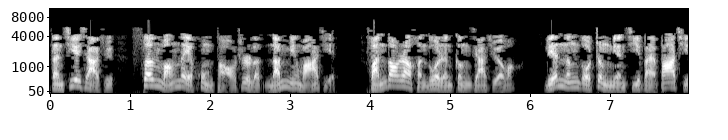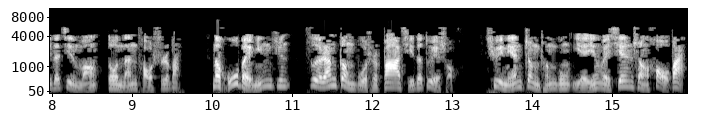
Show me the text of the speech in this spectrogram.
但接下去三王内讧导致了南明瓦解，反倒让很多人更加绝望。连能够正面击败八旗的晋王都难逃失败，那湖北明军自然更不是八旗的对手。去年郑成功也因为先胜后败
